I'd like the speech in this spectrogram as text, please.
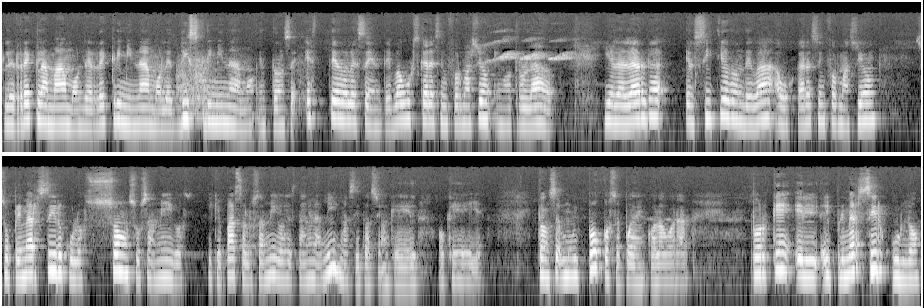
le reclamamos, le recriminamos, le discriminamos, entonces este adolescente va a buscar esa información en otro lado. Y a la larga, el sitio donde va a buscar esa información, su primer círculo son sus amigos. ¿Y qué pasa? Los amigos están en la misma situación que él o que ella. Entonces, muy pocos se pueden colaborar. porque el, el primer círculo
